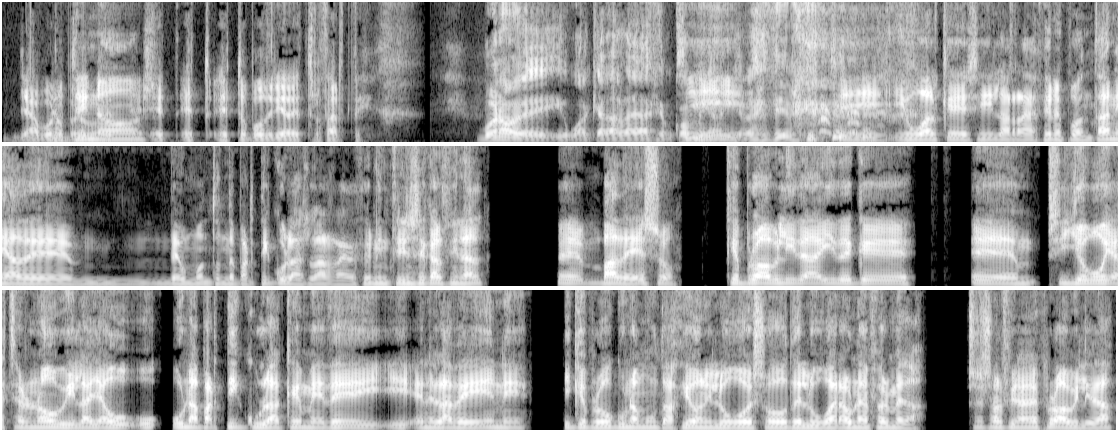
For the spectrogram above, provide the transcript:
Ya, bueno, Neutrinos. pero eh, eh, esto, esto podría destrozarte. Bueno, eh, igual que la radiación cósmica, Sí. quiero decir. Sí, igual que sí, la radiación espontánea de, de un montón de partículas, la radiación intrínseca al final eh, va de eso. ¿Qué probabilidad hay de que eh, si yo voy a Chernóbil haya u- u- una partícula que me dé y- en el ADN y que provoque una mutación y luego eso dé lugar a una enfermedad? Pues eso al final es probabilidad.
